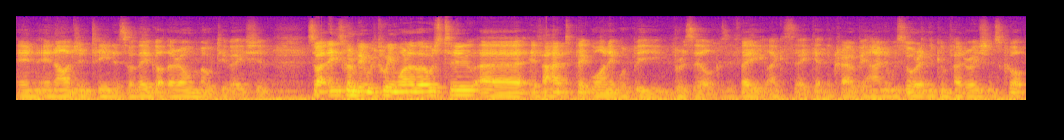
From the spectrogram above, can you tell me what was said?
in, in Argentina. So they've got their own motivation. So I think it's going to be between one of those two. Uh, if I had to pick one, it would be Brazil because if they, like I say, get the crowd behind them, we saw it in the Confederations Cup.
